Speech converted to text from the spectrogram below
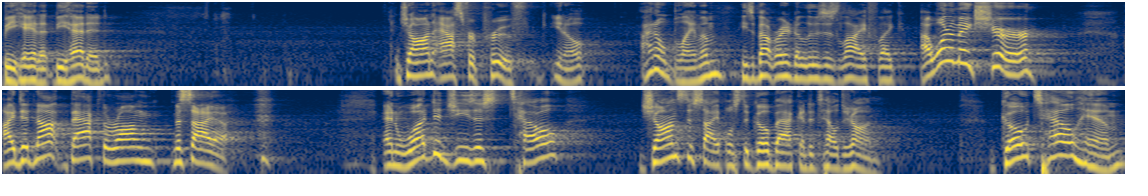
beheaded, beheaded John asked for proof. You know, I don't blame him. He's about ready to lose his life. Like, I want to make sure I did not back the wrong Messiah. And what did Jesus tell John's disciples to go back and to tell John? Go tell him,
